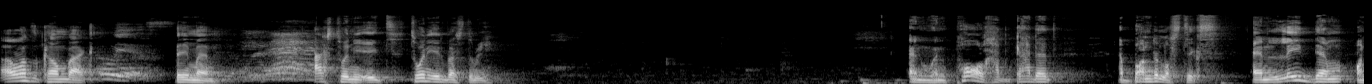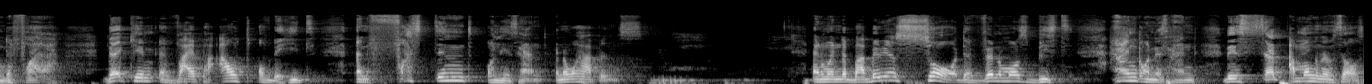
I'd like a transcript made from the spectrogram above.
I want to come back. Oh, yes. Amen. Acts 28, 28 verse 3. And when Paul had gathered a bundle of sticks and laid them on the fire, there came a viper out of the heat and fastened on his hand. And what happens? And when the barbarians saw the venomous beast hang on his hand, they said among themselves,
